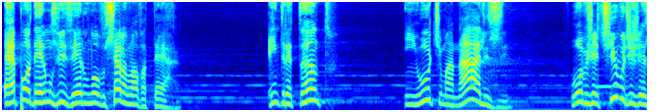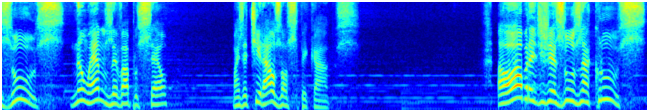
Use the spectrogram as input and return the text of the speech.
é podermos viver um novo céu, uma nova terra. Entretanto, em última análise, o objetivo de Jesus não é nos levar para o céu, mas é tirar os nossos pecados. A obra de Jesus na cruz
